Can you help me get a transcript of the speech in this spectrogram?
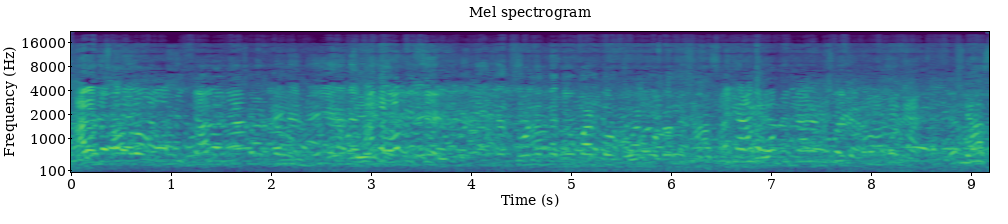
હાલો ને. આગળ ઓફિસ છે. ઓફિસ છે, આગળ ઉપર જાઓ.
